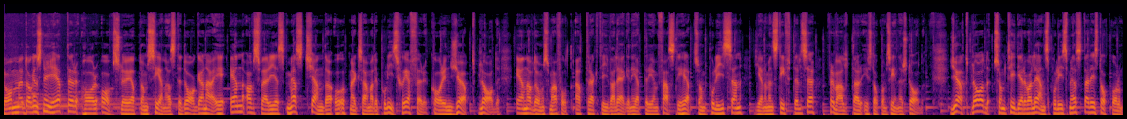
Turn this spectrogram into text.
Som Dagens Nyheter har avslöjat de senaste dagarna är en av Sveriges mest kända och uppmärksammade polischefer, Karin Götblad, en av de som har fått attraktiva lägenheter i en fastighet som polisen genom en stiftelse förvaltar i Stockholms innerstad. Götblad, som tidigare var länspolismästare i Stockholm,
